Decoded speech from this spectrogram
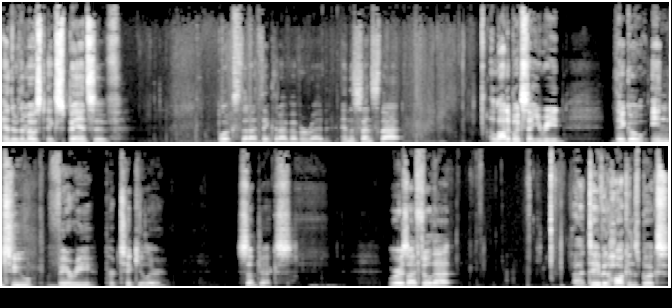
and they're the most expansive books that I think that I've ever read in the sense that a lot of books that you read they go into very particular subjects. Whereas I feel that uh, David Hawkins' books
